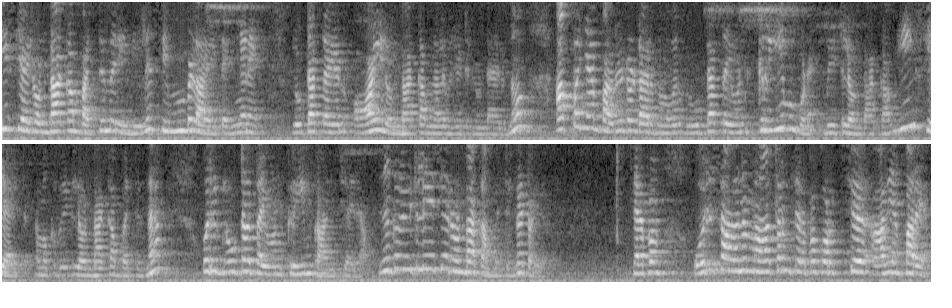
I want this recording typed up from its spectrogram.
ഈസി ആയിട്ട് ഉണ്ടാക്കാൻ പറ്റുന്ന രീതിയിൽ സിമ്പിൾ ആയിട്ട് എങ്ങനെ ഗ്ലൂട്ടാത്തയോൺ ഓയിൽ ഉണ്ടാക്കാം എന്നുള്ള വീട്ടിലുണ്ടായിരുന്നു അപ്പം ഞാൻ പറഞ്ഞിട്ടുണ്ടായിരുന്നു നമുക്ക് ഗ്ലൂട്ടാത്തയോൺ ക്രീം കൂടെ വീട്ടിലുണ്ടാക്കാം. ഈസി ആയിട്ട് നമുക്ക് വീട്ടിലുണ്ടാക്കാൻ പറ്റുന്ന ഒരു ഗ്ലൂട്ടാത്തയോൺ ക്രീം കാണിച്ചു തരാം. നിങ്ങൾക്ക് വീട്ടിൽ ഈസി ആയിട്ട് ഉണ്ടാക്കാൻ പറ്റും കേട്ടോ ചിലപ്പം ഒരു സാധനം മാത്രം ചിലപ്പോൾ കുറച്ച് ആദ്യം പറയാം.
